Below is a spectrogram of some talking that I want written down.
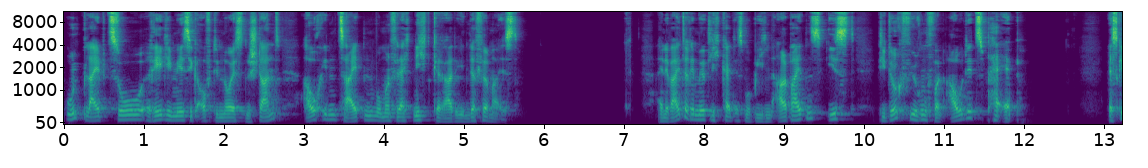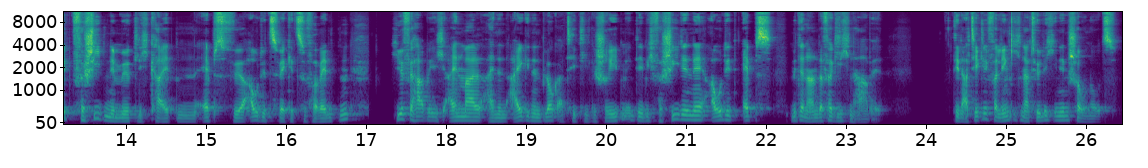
und bleibt so regelmäßig auf dem neuesten Stand, auch in Zeiten, wo man vielleicht nicht gerade in der Firma ist. Eine weitere Möglichkeit des mobilen Arbeitens ist die Durchführung von Audits per App. Es gibt verschiedene Möglichkeiten, Apps für Auditzwecke zu verwenden. Hierfür habe ich einmal einen eigenen Blogartikel geschrieben, in dem ich verschiedene Audit-Apps miteinander verglichen habe. Den Artikel verlinke ich natürlich in den Show Notes.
